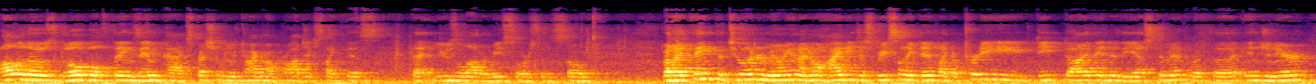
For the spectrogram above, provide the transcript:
all of those global things impact, especially when you're talking about projects like this that use a lot of resources. So but I think the 200 million, I know Heidi just recently did like a pretty deep dive into the estimate with the engineer,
